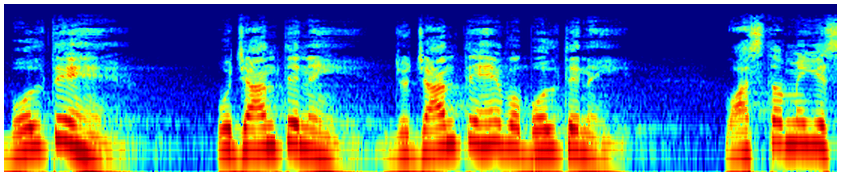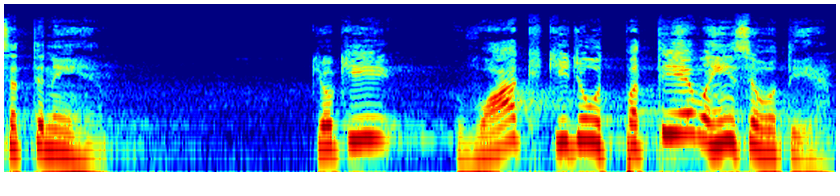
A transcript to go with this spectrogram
बोलते हैं, वो जानते नहीं। जो जानते हैं, वो बोलते नहीं। वास्तव में ये सत्य नहीं है। क्योंकि वाक की जो उत्पत्ति है, वहीं से होती है।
